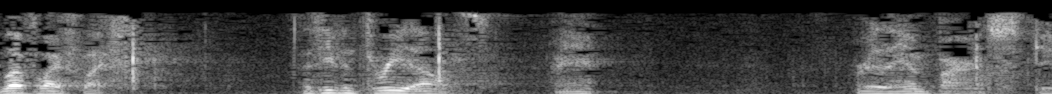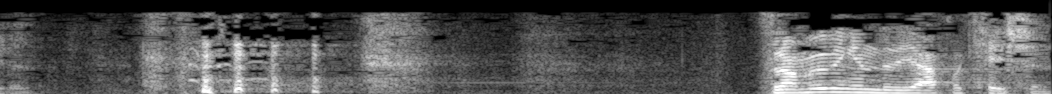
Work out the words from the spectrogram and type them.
Love, life, life. There's even three L's. Man, really am Byron's student. so now moving into the application.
